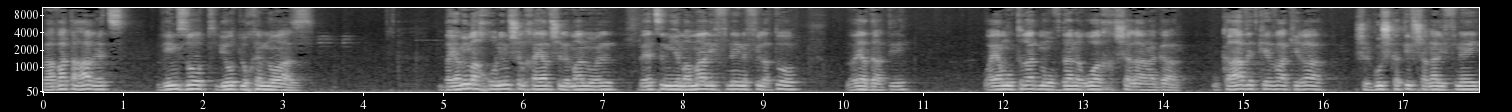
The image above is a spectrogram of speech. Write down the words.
ואהבת הארץ, ועם זאת להיות לוחם נועז. בימים האחרונים של חייו של עמנואל, בעצם יממה לפני נפילתו, לא ידעתי, הוא היה מוטרד מאובדן הרוח של ההנהגה. הוא כאב את כאב העקירה של גוש קטיף שנה לפני,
